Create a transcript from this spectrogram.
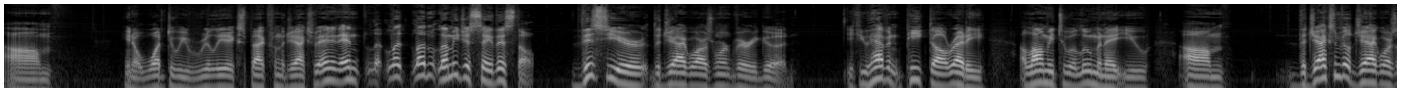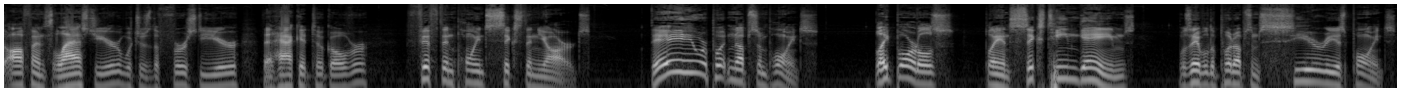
Um, you know what do we really expect from the Jacksonville? And, and let, let, let me just say this though: this year the Jaguars weren't very good. If you haven't peaked already, allow me to illuminate you. Um, the Jacksonville Jaguars offense last year, which was the first year that Hackett took over, fifth in points, sixth in yards. They were putting up some points. Blake Bortles, playing 16 games, was able to put up some serious points.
